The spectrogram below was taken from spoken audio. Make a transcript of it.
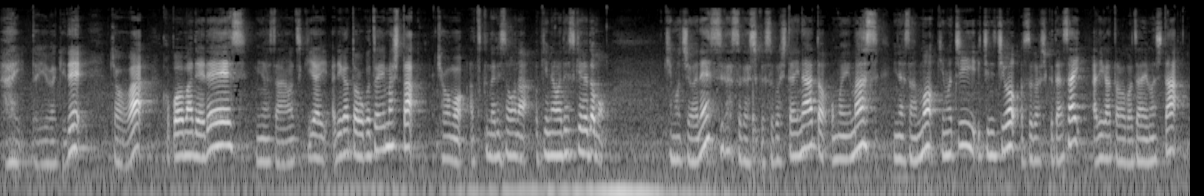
はいというわけで今日はここまでです。皆さんお付き合いありがとうございました。今日も暑くなりそうな沖縄ですけれども。気持ちはねすがすがしく過ごしたいなと思います。皆さんも気持ちいい一日をお過ごしください。ありがとうございました。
